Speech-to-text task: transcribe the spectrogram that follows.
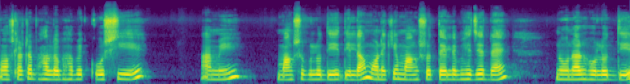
মশলাটা ভালোভাবে কষিয়ে আমি মাংসগুলো দিয়ে দিলাম। অনেকে মাংস তেলে ভেজে নেয়, নুন আর হলুদ দিয়ে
